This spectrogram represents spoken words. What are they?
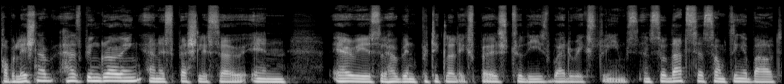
population has been growing, and especially so in areas that have been particularly exposed to these weather extremes. And so that says something about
